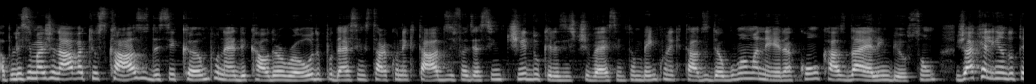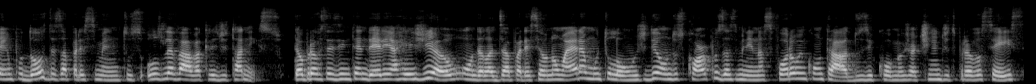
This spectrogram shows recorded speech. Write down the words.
A polícia imaginava que os casos desse campo, né, de Calder Road, pudessem estar conectados e fazia sentido que eles estivessem também conectados de alguma maneira com o caso da Ellen Bilson, já que a linha do tempo dos desaparecimentos os levava a acreditar nisso. Então, para vocês entenderem, a região onde ela desapareceu não era muito longe de onde os corpos das meninas foram encontrados e, como eu já tinha dito para vocês,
